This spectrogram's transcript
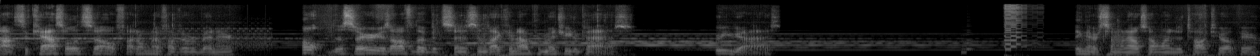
Ah, it's the castle itself. I don't know if I've ever been here. Halt! This area is off limits, citizens. I cannot permit you to pass. Are you guys? I think there's someone else I wanted to talk to up here.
